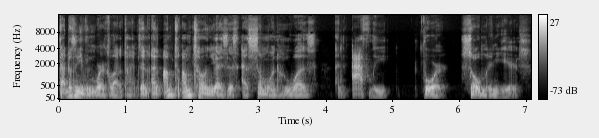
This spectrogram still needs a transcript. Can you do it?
that doesn't even work a lot of times. And, and I'm, t- I'm telling you guys this as someone who was an athlete for so many years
